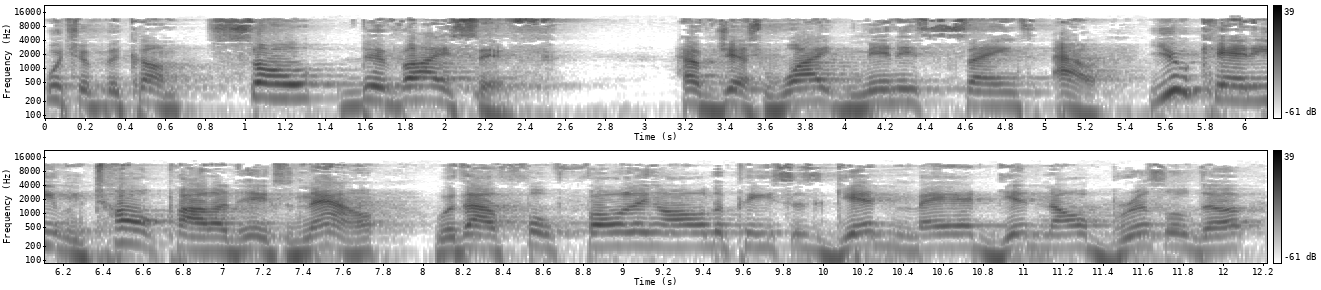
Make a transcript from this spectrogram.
which have become so divisive, have just wiped many saints out. You can't even talk politics now without falling all to pieces, getting mad, getting all bristled up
